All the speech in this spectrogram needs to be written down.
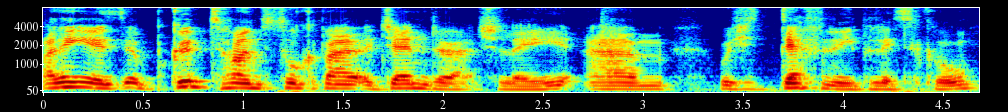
I think it's a good time to talk about agenda, actually, um, which is definitely political.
